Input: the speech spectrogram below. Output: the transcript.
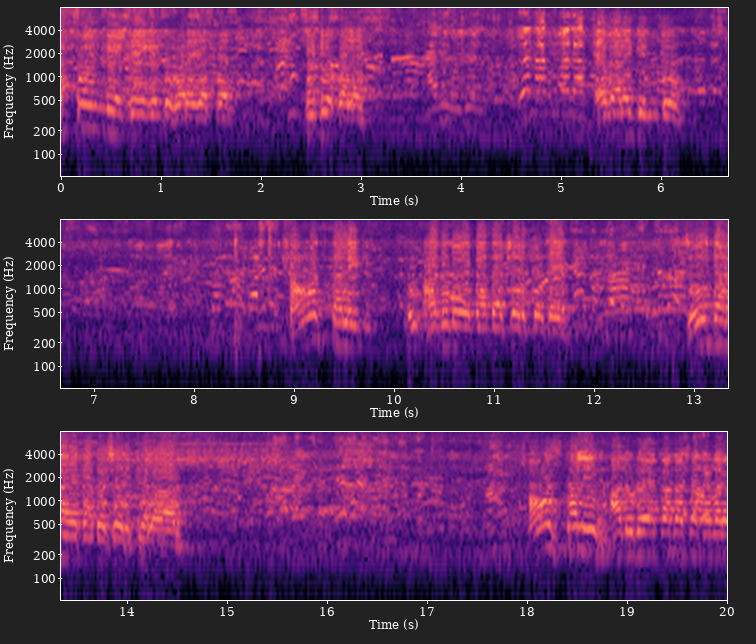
এক পয়েন্ট নিয়ে গিয়ে কিন্তু ঘরে গেছেন তৃতীয় কলে। এবারে কিন্তু সংস্কালী হাডুডু একাদশের কোটে দুই তারা একাদশের খেলোয়াড় সংস্কালী হাডুডু একাদশ একেবারে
